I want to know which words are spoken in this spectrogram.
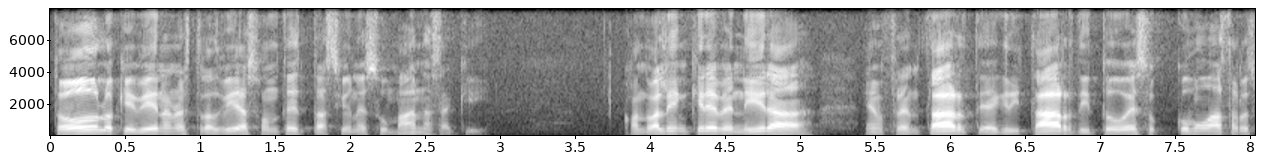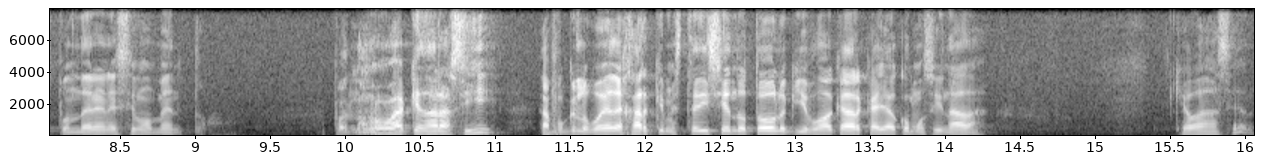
Todo lo que viene a nuestras vidas son tentaciones humanas aquí. Cuando alguien quiere venir a enfrentarte, a gritarte y todo eso, ¿cómo vas a responder en ese momento? Pues no me voy a quedar así. Tampoco lo voy a dejar que me esté diciendo todo lo que yo voy a quedar callado como si nada. ¿Qué vas a hacer?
